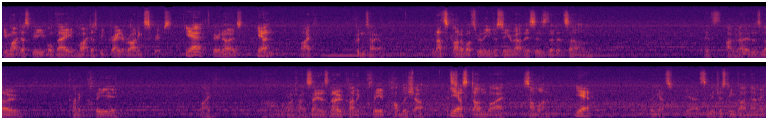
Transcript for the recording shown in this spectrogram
He might just be, or they might just be great at writing scripts. Yeah. Who knows? Yeah. And, like, couldn't tell you. And that's kind of what's really interesting about this is that it's um, it's I don't know. There's no kind of clear, like, oh, what am I trying to say? There's no kind of clear publisher. It's Yeah. just done by someone. Yeah. I think that's yeah, it's an interesting dynamic.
